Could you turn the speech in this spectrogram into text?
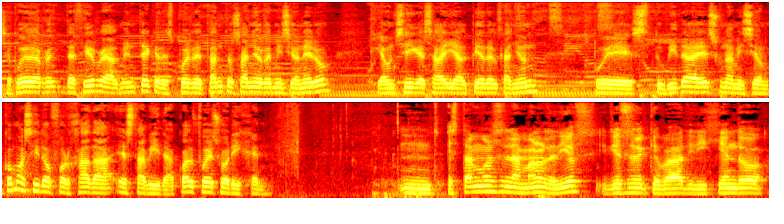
Se puede decir realmente que después de tantos años de misionero y aún sigues ahí al pie del cañón, pues tu vida es una misión. ¿Cómo ha sido forjada esta vida? ¿Cuál fue su origen? Mm, Estamos en las manos de Dios y Dios es el que va dirigiendo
